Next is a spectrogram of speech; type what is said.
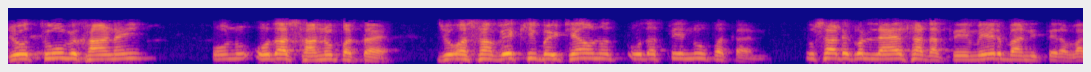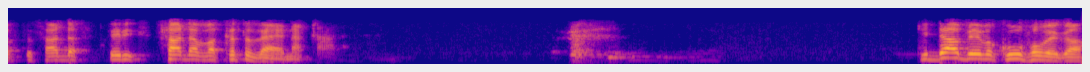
جو توں وکھانا ہی سانو پتہ ہے۔ جو اصا ویکھی بیٹھے وہ تینوں پتا نہیں۔ تو سڈے کو لے سا مہربانی، تیرا وقت، ساڈا، تیری، ساڈا وقت ضائع نہ کر۔ کڈا بے وقوف ہوئے گا؟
